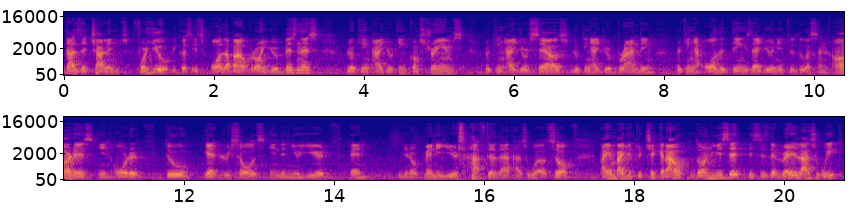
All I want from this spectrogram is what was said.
that's the challenge for you because it's all about growing your business, looking at your income streams, looking at your sales, looking at your branding, looking at all the things that you need to do as an artist in order to get results in the new year and you know many years after that as well. So I invite you to check it out. Don't miss it. This is the very last week.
